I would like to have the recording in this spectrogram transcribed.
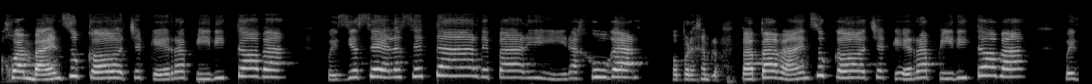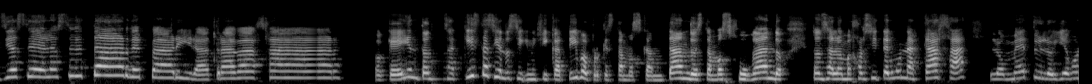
Juan va en su coche, que rapidito va, pues ya se le hace tarde para ir a jugar. O por ejemplo, papá va en su coche, que rapidito va, pues ya se le hace tarde para ir a trabajar. ¿Ok? Entonces aquí está siendo significativo porque estamos cantando, estamos jugando. Entonces a lo mejor si tengo una caja, lo meto y lo llevo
